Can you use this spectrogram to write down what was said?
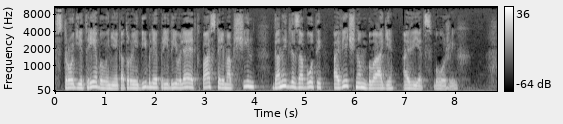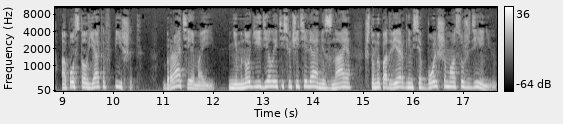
Строгие требования, которые Библия предъявляет к пастырям общин, даны для заботы о вечном благе овец Божиих. Апостол Яков пишет, «Братья мои, немногие делаетесь учителями, зная, что мы подвергнемся большему осуждению»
